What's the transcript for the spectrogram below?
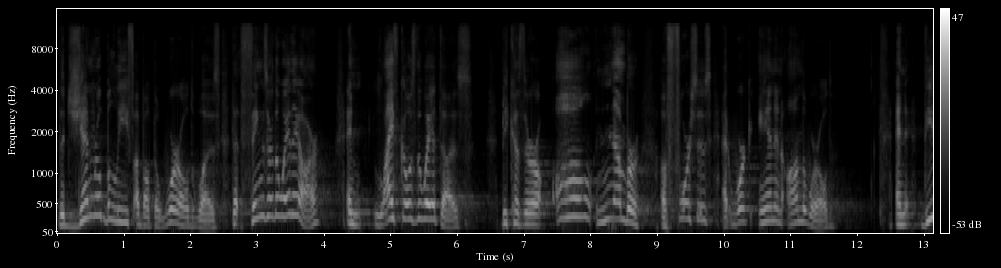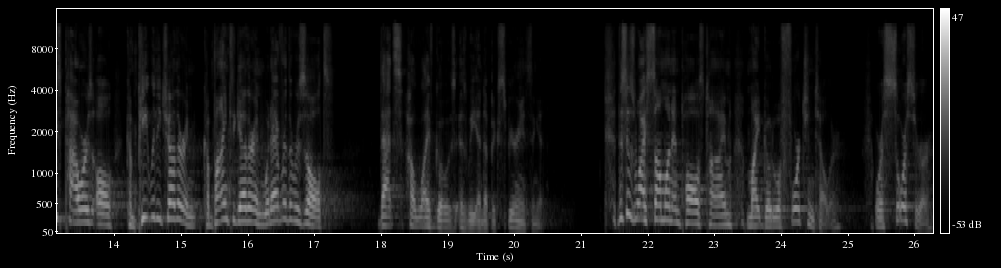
the general belief about the world was that things are the way they are, and life goes the way it does because there are all number of forces at work in and on the world. And these powers all compete with each other and combine together and whatever the result that's how life goes as we end up experiencing it. This is why someone in paul's time might go to a fortune teller or a sorcerer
